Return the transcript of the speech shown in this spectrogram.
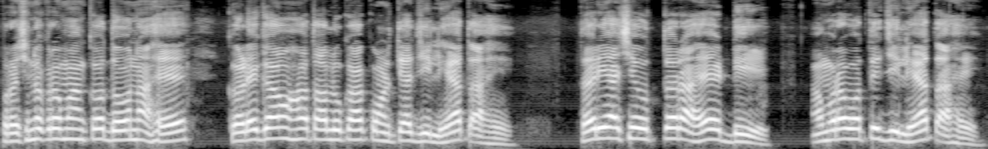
प्रश्न क्रमांक दोन आहे कडेगाव हा तालुका कोणत्या जिल्ह्यात आहे? तर याचे उत्तर आहे डी अमरावती जिल्ह्यात आहे.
